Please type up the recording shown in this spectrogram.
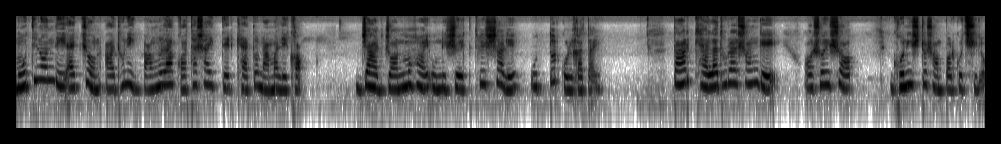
মতি নন্দী একজন আধুনিক বাংলা কথা সাহিত্যের খ্যাতনামা লেখক। যার জন্ম হয় উনিশশো একত্রিশ সালে উত্তর কলকাতায়। তার খেলাধুলার সঙ্গে অশৈশব, ঘনিষ্ঠ সম্পর্ক ছিল।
